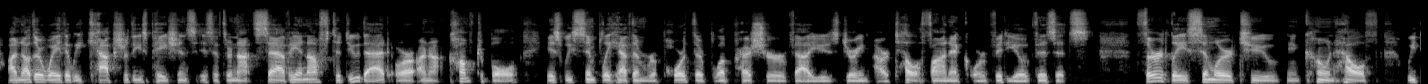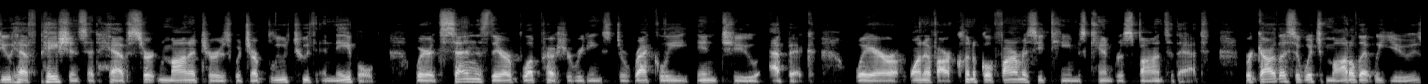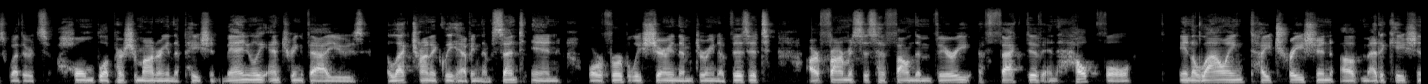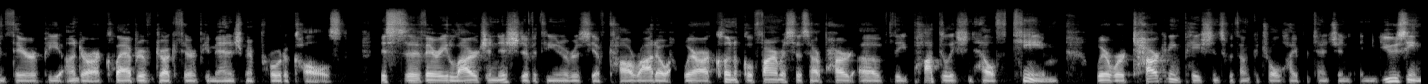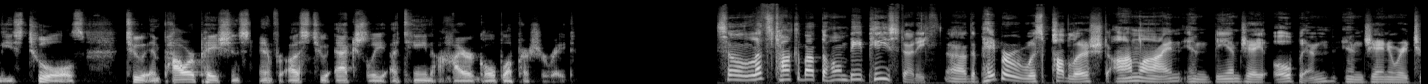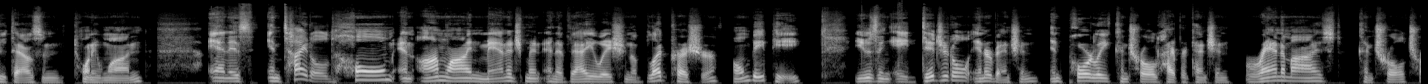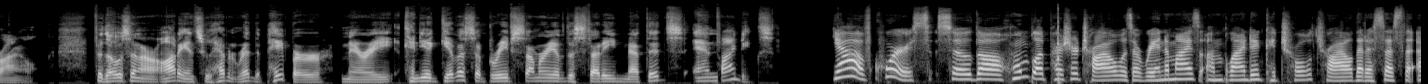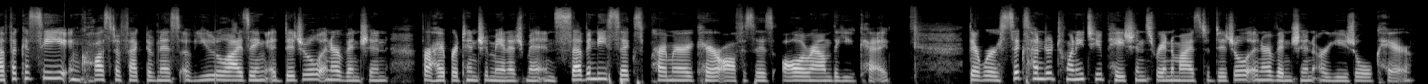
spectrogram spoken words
Another way that we capture these patients is if they're not savvy enough to do that or are not comfortable, is we simply have them report their blood pressure values during our telephonic or video visits. Thirdly, similar to in Cone Health, we do have patients that have certain monitors which are Bluetooth enabled, where it sends their blood pressure readings directly into Epic, where one of our clinical pharmacy teams can respond to that. Regardless of which model that we use, whether it's home blood pressure monitoring the patient manually entering values, electronically having them sent in, or verbally sharing them during a visit, our pharmacists have found them very effective and helpful in allowing titration of medication therapy under our collaborative drug therapy management protocols. This is a very large initiative at the University of Colorado where our clinical pharmacists are part of the population health team, where we're targeting patients with uncontrolled hypertension and using these tools to empower patients and for us to actually attain a higher goal blood pressure rate. So let's talk about the home BP study. Uh, the paper was published online in BMJ Open in January 2021 and is entitled Home and Online Management and Evaluation of Blood Pressure, Home BP, using a digital intervention in poorly controlled hypertension randomized control trial. For those in our audience who haven't read the paper, Mary, can you give us a brief summary of the study methods and findings? Yeah, of course. So the home blood pressure trial was a randomized, unblinded control trial that assessed the efficacy and cost effectiveness of utilizing a digital intervention for hypertension management in 76 primary care offices all around the UK. There were 622 patients randomized to digital intervention or usual care.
